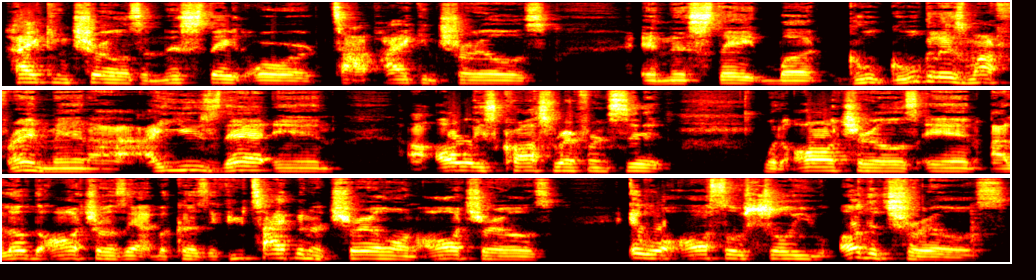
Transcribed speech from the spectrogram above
hiking trails in this state or top hiking trails in this state. But Google is my friend, man. I, I use that and I always cross reference it with All Trails. And I love the All Trails app because if you type in a trail on AllTrails, it will also show you other trails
